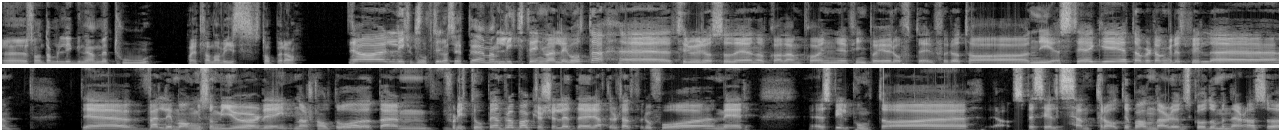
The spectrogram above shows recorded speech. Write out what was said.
sånn at de ligger igjen med to på et eller annet vis, stoppere. Ja, likt, det, men... likt den veldig godt, jeg. jeg. Tror også det er noe de kan finne på å gjøre oftere for å ta nye steg i etablert angrepsspill. Eh, det er veldig mange som gjør det internasjonalt òg, at de flytter opp igjen fra bakerste leddet rett og slett for å få mer eh, spillpunkter, eh, ja, spesielt sentralt i banen der du ønsker å dominere. Da. Så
